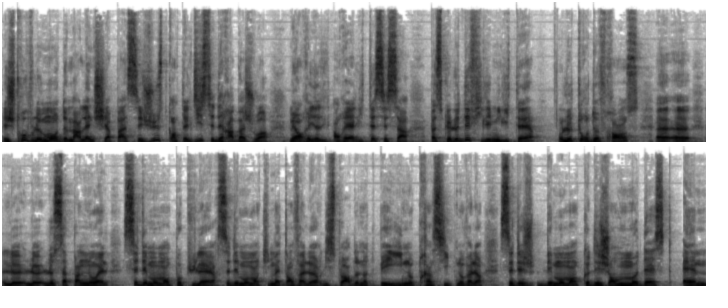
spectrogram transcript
Et je trouve le mot de Marlène Schiappa assez juste quand elle dit c'est des rabat-joie. Mais en réalité, c'est ça. Parce que le défilé militaire, le Tour de France, euh, euh, le, sapin de Noël, c'est des moments populaires, c'est des moments qui mettent en valeur l'histoire de notre pays, nos principes, nos valeurs. C'est des, moments que des gens modestes aiment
